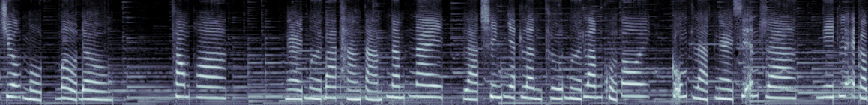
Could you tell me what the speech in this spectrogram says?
Chương 1 Mở đầu. Phong hoa. Ngày 13 tháng 8 năm nay là sinh nhật lần thứ 15 của tôi, cũng là ngày diễn ra nghi lễ cập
